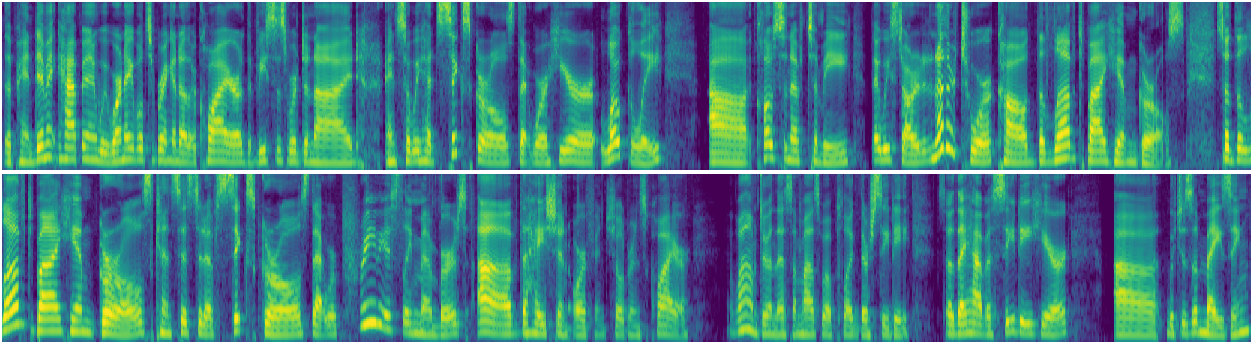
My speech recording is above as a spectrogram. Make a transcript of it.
the pandemic happened. We weren't able to bring another choir. The visas were denied. And so we had six girls that were here locally, uh, close enough to me, that we started another tour called the Loved by Him Girls. So the Loved by Him Girls consisted of six girls that were previously members of the Haitian Orphan Children's Choir. And while I'm doing this, I might as well plug their CD. So they have a CD here, uh, which is amazing.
